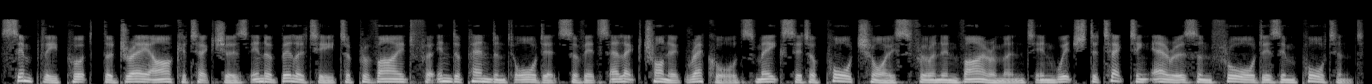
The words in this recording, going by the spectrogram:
Simply put, the DRE architecture's inability to provide for independent audits of its electronic records makes it a poor choice for an environment in which detecting errors and fraud is important.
